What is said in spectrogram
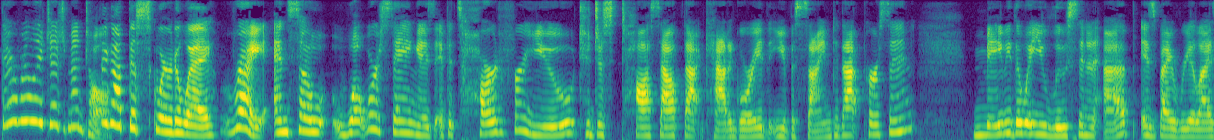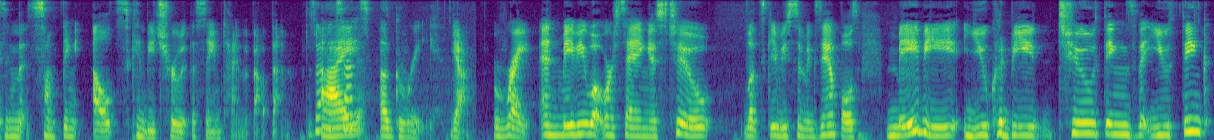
they're really judgmental. I got this squared away. Right. And so what we're saying is if it's hard for you to just toss out that category that you've assigned to that person, maybe the way you loosen it up is by realizing that something else can be true at the same time about them. Does that make I sense? agree. Yeah, right. And maybe what we're saying is too, let's give you some examples. Maybe you could be two things that you think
